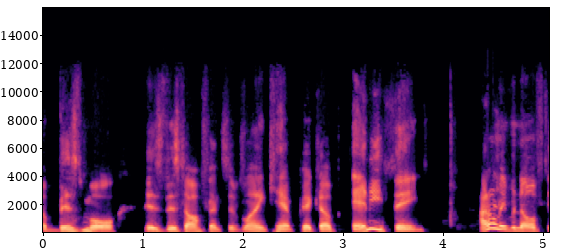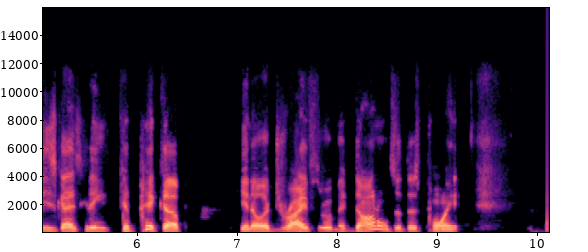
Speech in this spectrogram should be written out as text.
abysmal is this offensive line can't pick up anything. I don't even know if these guys can, can pick up, you know, a drive through at McDonald's at this point.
